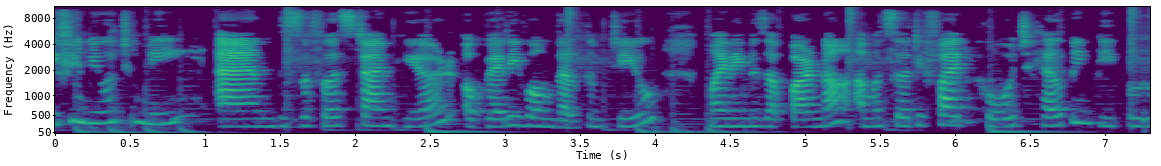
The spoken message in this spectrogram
If you're new to me and this is the first time here, a very warm welcome to you. My name is Aparna. I'm a certified coach helping people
